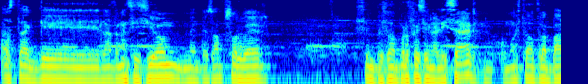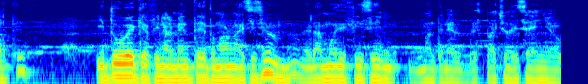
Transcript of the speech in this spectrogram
Hasta que la transición me empezó a absorber, se empezó a profesionalizar, como esta otra parte, y tuve que finalmente tomar una decisión, ¿no? Era muy difícil mantener despacho de diseño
